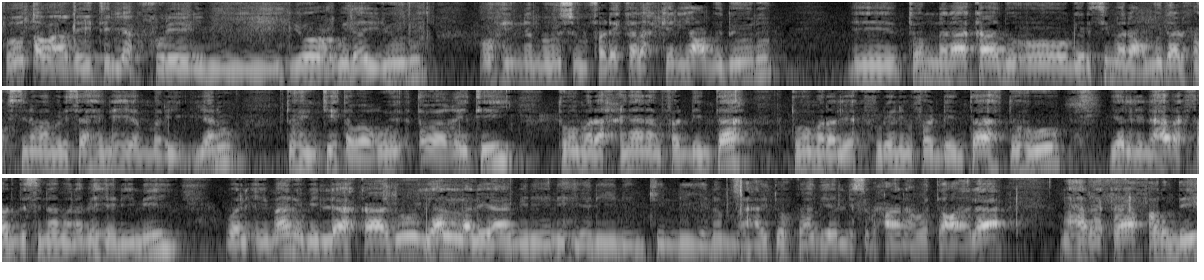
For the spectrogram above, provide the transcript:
تو طواغيت اليكفرين مي. يو عبد أيجون وهن موسم فريق لكن يعبدون إيه تون لا كادو أو غرسي مر عبد الحكسنا ما مرساه هي مري ينو. تو هنكي طواغيتي تو مر حنانا فردنته تو مر اليكفرين فردنته تو يلي نهرك فرد سنام به ينيمي والإيمان بالله كادو يلا ليامنين ينين كني ينما هيتوه كادو يلي سبحانه وتعالى نهرك فردي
